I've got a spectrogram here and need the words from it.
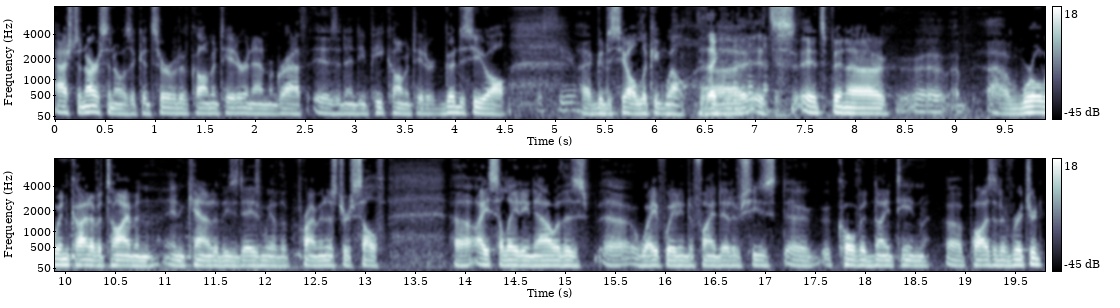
Ashton Arsenault is a Conservative commentator. And Anne McGrath is an NDP commentator. Good to see you all. Good to see you. Uh, good to see you all looking well. Thank uh, you. It's, it's been a, a, a, whirlwind kind of a time in, in Canada these days. And we have the Prime Minister self uh, isolating now with his uh, wife, waiting to find out if she's uh, COVID 19 uh, positive. Richard,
